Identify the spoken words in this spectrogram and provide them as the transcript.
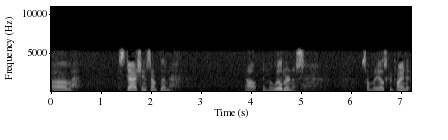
of stashing something out in the wilderness. Somebody else could find it.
